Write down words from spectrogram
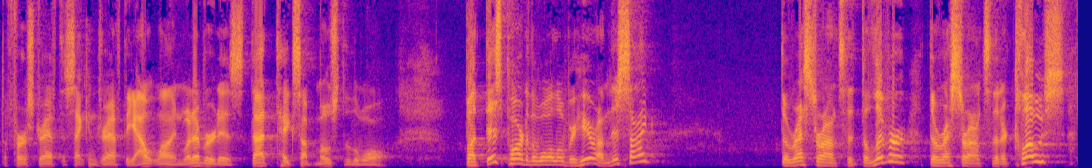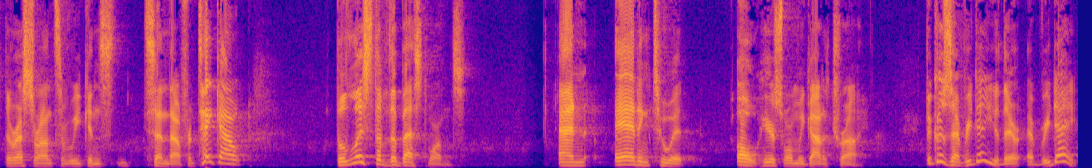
the first draft, the second draft, the outline, whatever it is. That takes up most of the wall. But this part of the wall over here on this side, the restaurants that deliver, the restaurants that are close, the restaurants that we can send out for takeout, the list of the best ones. And adding to it, oh, here's one we got to try. Because every day you're there every day.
